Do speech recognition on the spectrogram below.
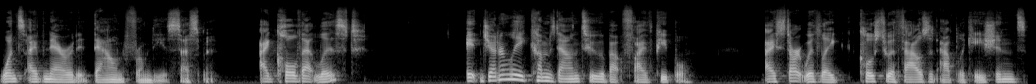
once I've narrowed it down from the assessment. I call that list. It generally comes down to about five people. I start with like close to a thousand applications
